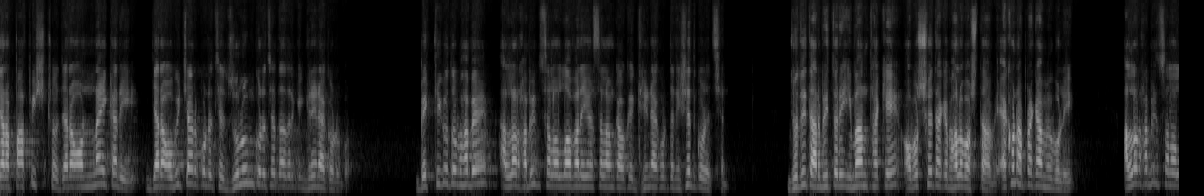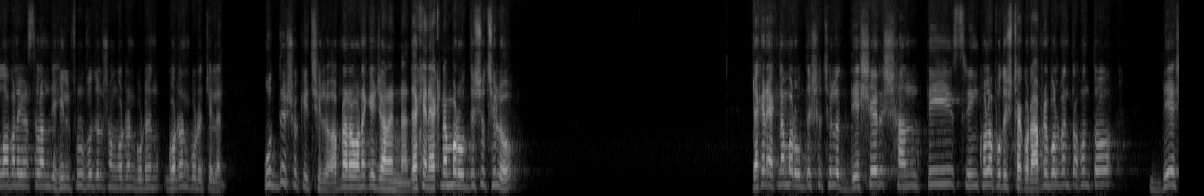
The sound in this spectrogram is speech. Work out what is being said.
যারা পাপিষ্ঠ, যারা অন্যায়কারী, যারা অবিচার করেছে, জুলুম করেছে, তাদেরকে ঘৃণা করব। ব্যক্তিগতভাবে আল্লাহর হাবিব সাল্লাহ আলী আসসালাম কাউকে ঘৃণা করতে নিষেধ করেছেন। যদি তার ভিতরে ইমান থাকে, অবশ্যই তাকে ভালোবাসতে হবে। এখন আপনাকে আমি বলি, আল্লাহর হাবিব সাল্লাহ আলী আসসালাম যে হিলফুল ফজল সংগঠন গঠন গঠন করেছিলেন, উদ্দেশ্য কি ছিল? আপনারা অনেকেই জানেন না। দেখেন, এক নম্বর উদ্দেশ্য ছিল দেখেন, এক নম্বর উদ্দেশ্য ছিল দেশের শান্তি শৃঙ্খলা প্রতিষ্ঠা করা। আপনি বলবেন, তখন তো দেশ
